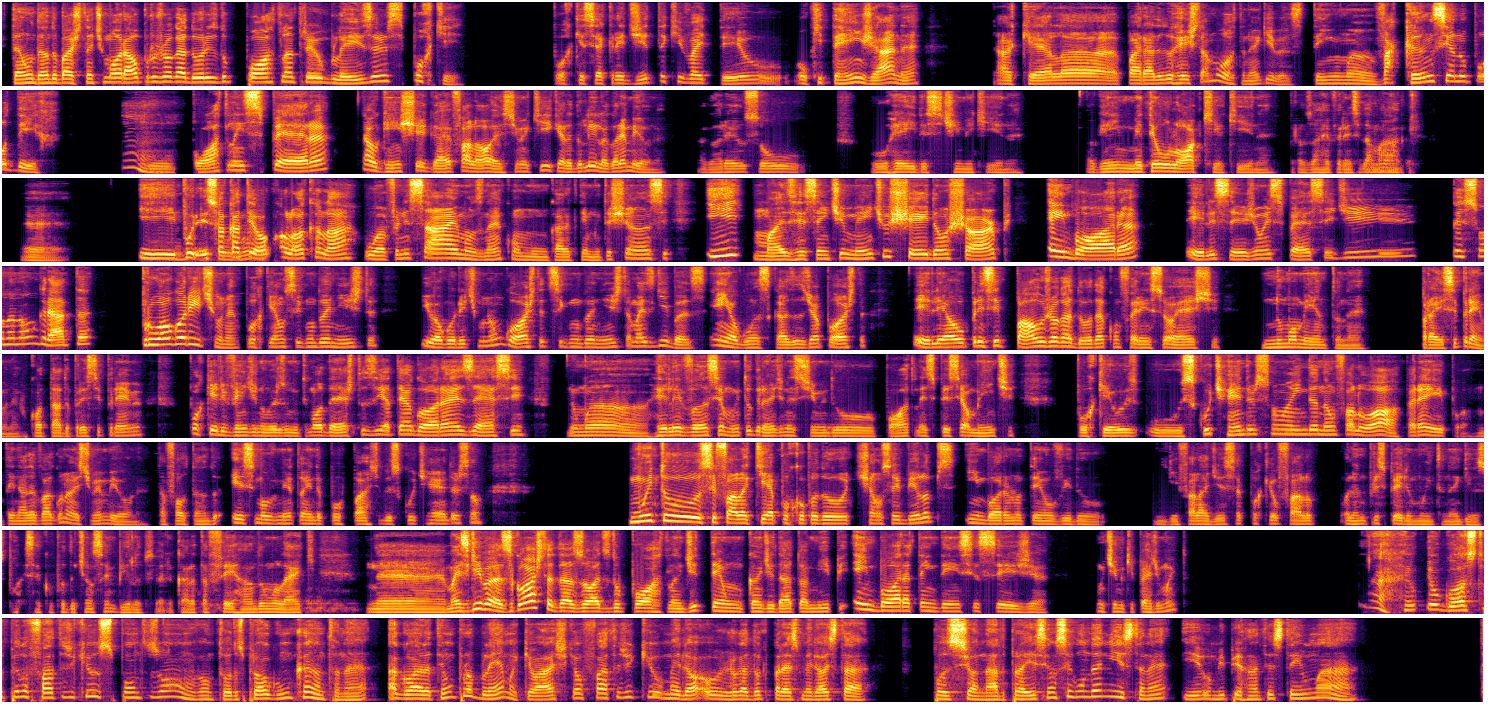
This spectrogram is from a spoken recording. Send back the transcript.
estão dando bastante moral para os jogadores do Portland Trail Blazers. Por quê? Porque se acredita que vai ter o, ou que tem já, né? Aquela parada do rei está morto, né, Gibas? Tem uma vacância no poder. Hum. O Portland espera alguém chegar e falar: Ó, oh, esse time aqui, que era do Lila, agora é meu, né? Agora eu sou o, o rei desse time aqui, né? Alguém meteu o Loki aqui, né? Para usar a referência da Marvel. É, e por isso a KTO coloca lá o Anthony Simons, né, como um cara que tem muita chance. E, mais recentemente, o Shadon Sharp, embora ele seja uma espécie de persona não grata para o algoritmo, né? Porque é um segundo anista e o algoritmo não gosta de segundo anista, mas Gibas, em algumas casas de aposta, ele é o principal jogador da Conferência Oeste no momento, né? Para esse prêmio, né? Cotado para esse prêmio porque ele vem de números muito modestos e até agora exerce uma relevância muito grande nesse time do Portland, especialmente porque o, o Scoot Henderson ainda não falou, ó, oh, peraí, pô, não tem nada vago não, esse time é meu, né? Tá faltando esse movimento ainda por parte do Scoot Henderson. Muito se fala que é por culpa do Chauncey Billups, e embora eu não tenha ouvido ninguém falar disso, é porque eu falo olhando pro espelho muito, né, Gibas? Pô, isso é culpa do Johnson Billups, velho. O cara tá ferrando o moleque. Né? Mas, Gibas, gosta das odds do Portland de ter um candidato a MIP, embora a tendência seja um time que perde muito? Ah, eu, eu, gosto pelo fato de que os pontos vão, vão todos para algum canto, né? Agora, tem um problema que eu acho que é o fato de que o melhor, o jogador que parece melhor está posicionado para isso é um segundanista, né? E o MIP Hunters tem uma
